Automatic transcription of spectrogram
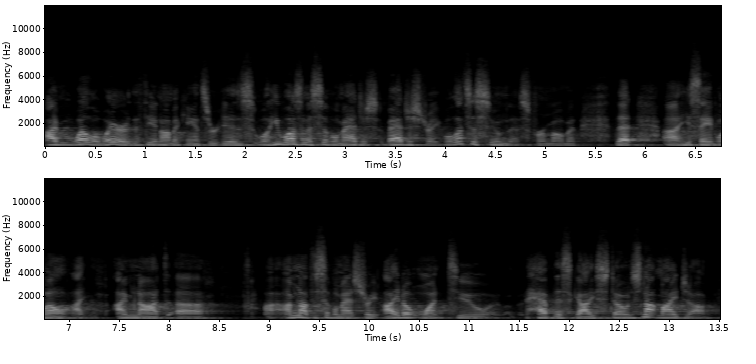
I'm well aware the theonomic answer is, well, he wasn't a civil magis- magistrate. Well, let's assume this for a moment that uh, he's saying, well, I, I'm not. Uh, I'm not the civil magistrate. I don't want to have this guy stoned. It's not my job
